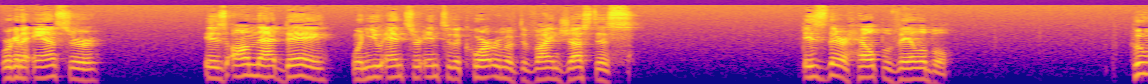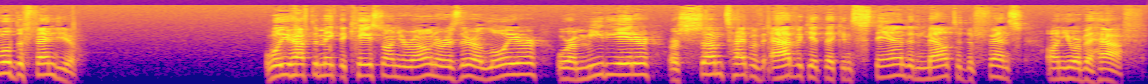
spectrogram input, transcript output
we're going to answer is on that day when you enter into the courtroom of divine justice, is there help available? Who will defend you? Will you have to make the case on your own, or is there a lawyer or a mediator or some type of advocate that can stand and mount a defense on your behalf?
